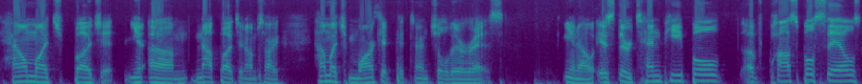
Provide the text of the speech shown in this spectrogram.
how much budget, um, not budget, I'm sorry, how much market potential there is, you know, is there 10 people of possible sales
